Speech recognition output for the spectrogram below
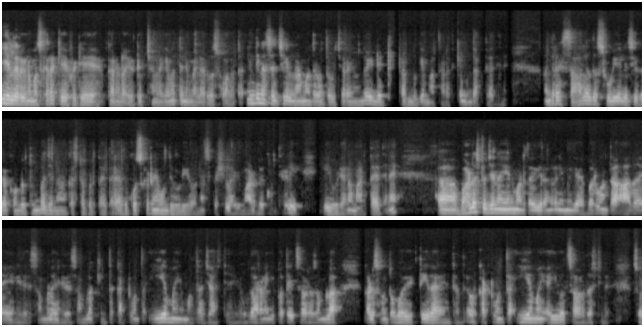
ಎಲ್ಲರಿಗೂ ನಮಸ್ಕಾರ. K F T Kannada YouTube ಚಾನಲ್ಗೆ ಮತ್ತು ನಿಮ್ಮೆಲ್ಲರಿಗೂ ಸ್ವಾಗತ. ಇಂದಿನ ಸಂಚಿಕೆಯಲ್ಲಿ ನಾನು ಮಾತಾಡುವಂಥ ವಿಚಾರ ಏನಂದರೆ ಈ ಡೆಟ್ ಟ್ರಾಪ್ ಬಗ್ಗೆ ಮಾತಾಡೋದಕ್ಕೆ ಮುಂದಾಗ್ತಾ ಇದ್ದೀನಿ. ಅಂದರೆ ಸಾಲದ ಸುಳಿಯಲ್ಲಿ ಸಿಗಾಕೊಂಡು ತುಂಬ ಜನ ಕಷ್ಟಪಡ್ತಾ ಇದ್ದಾರೆ. ಅದಕ್ಕೋಸ್ಕರನೇ ಒಂದು ವಿಡಿಯೋನ ಸ್ಪೆಷಲಾಗಿ ಮಾಡಬೇಕು ಅಂತ ಹೇಳಿ ಈ ವಿಡಿಯೋನ ಮಾಡ್ತಾ ಇದ್ದೇನೆ. ಬಹಳಷ್ಟು ಜನ ಏನು ಮಾಡ್ತಾ ಇದ್ದೀರಾ ಅಂದರೆ ನಿಮಗೆ ಬರುವಂಥ ಆದಾಯ ಏನಿದೆ, ಸಂಬಳ ಏನಿದೆ, ಸಂಬಳಕ್ಕಿಂತ ಕಟ್ಟುವಂಥ ಇ ಎಂ ಐ ಮೊತ್ತ ಜಾಸ್ತಿ ಆಗಿದೆ. ಉದಾಹರಣೆಗೆ ಇಪ್ಪತ್ತೈದು ಸಾವಿರ ಸಂಬಳ ಗಳಿಸುವಂಥ ಒಬ್ಬ ವ್ಯಕ್ತಿ ಇದ್ದಾರೆ ಅಂತಂದರೆ ಅವ್ರು ಕಟ್ಟುವಂಥ ಇ ಎಂ ಐ ಐವತ್ತು ಸಾವಿರದಷ್ಟಿದೆ. ಸೊ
